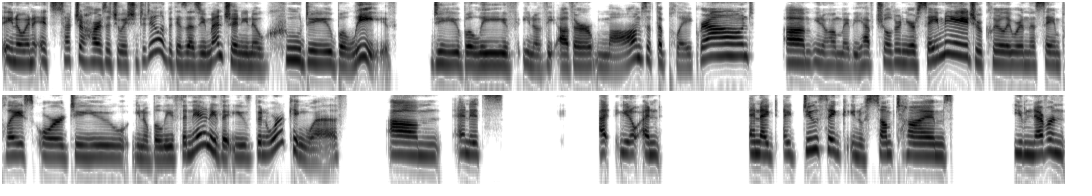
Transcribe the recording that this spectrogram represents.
you know, and it's such a hard situation to deal with because, as you mentioned, you know, who do you believe? Do you believe, you know, the other moms at the playground? Um, you know, who maybe have children your same age or clearly we're in the same place, or do you, you know, believe the nanny that you've been working with? Um, and it's, I, you know, and and I, I do think, you know, sometimes you never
